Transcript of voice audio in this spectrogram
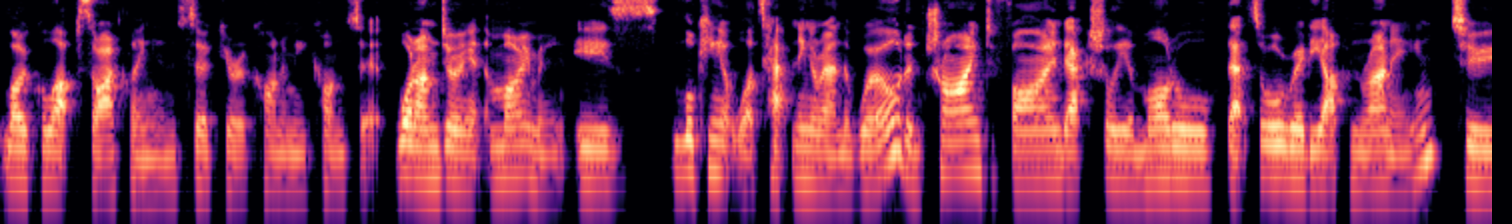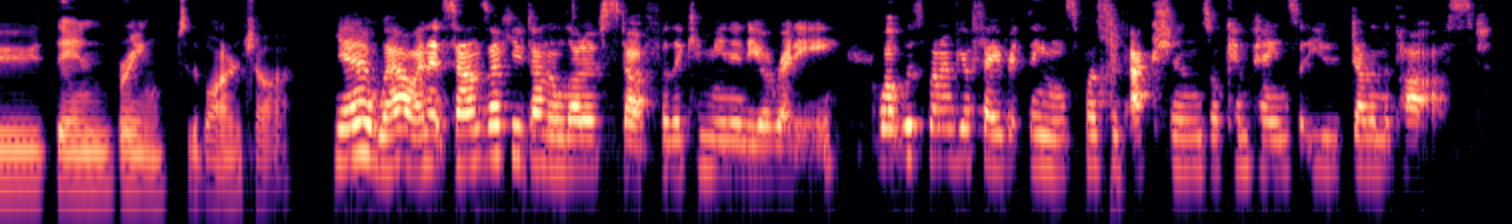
local upcycling and circular economy concept. What I'm doing at the moment is looking at what's happening around the world and trying to find actually a model that's already up and running to then bring to the Byron Shire. Yeah, wow. And it sounds like you've done a lot of stuff for the community already. What was one of your favourite things, positive actions or campaigns that you've done in the past?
